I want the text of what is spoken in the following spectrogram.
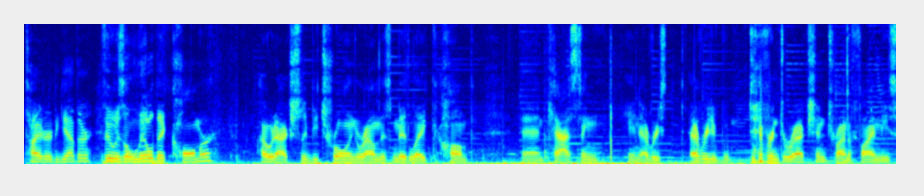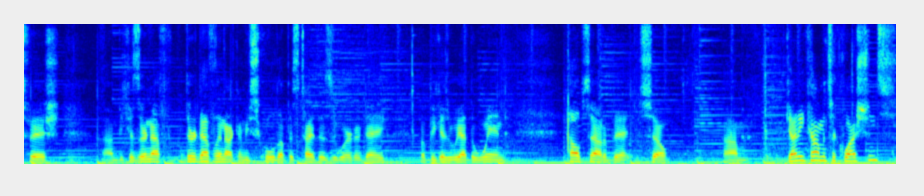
tighter together. If it was a little bit calmer, I would actually be trolling around this mid-lake hump and casting in every every different direction, trying to find these fish uh, because they're not they're definitely not going to be schooled up as tight as they were today. But because we had the wind, helps out a bit. So, um, got any comments or questions?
